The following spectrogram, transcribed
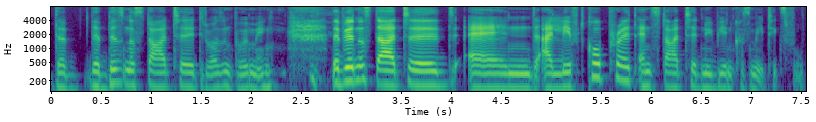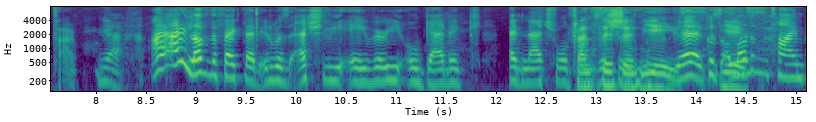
the the business started it wasn't booming. The business started and i left corporate and started nubian cosmetics full time. Yeah. I, I love the fact that it was actually a very organic and natural transition. transition yes. Yeah, because yes. a lot of the time,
